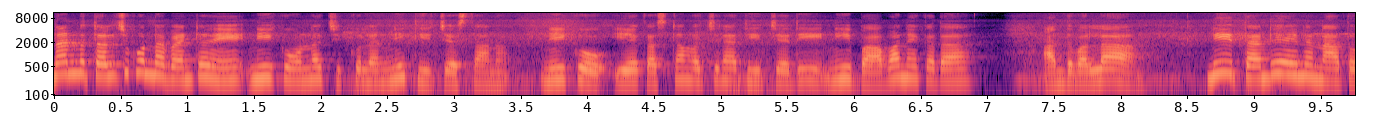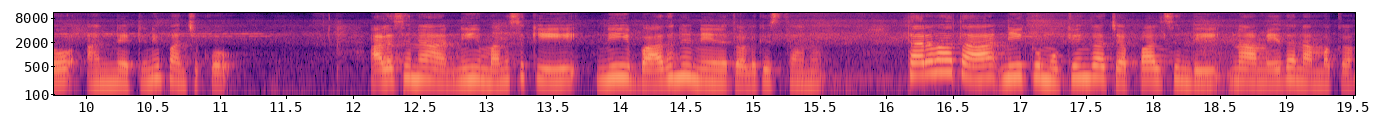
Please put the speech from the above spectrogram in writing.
నన్ను తలుచుకున్న వెంటనే నీకు ఉన్న చిక్కులన్నీ తీర్చేస్తాను. నీకు ఏ కష్టం వచ్చినా తీర్చేది నీ బాబానే కదా. అందువల్ల నీ తండ్రి అయిన నాతో అన్నిటినీ పంచుకో. అలసిన నీ మనసుకి నీ బాధని నేను తొలగిస్తాను. తర్వాత నీకు ముఖ్యంగా చెప్పాల్సింది నా మీద నమ్మకం.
